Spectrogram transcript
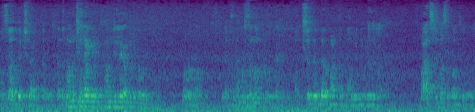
ಹೊಸ ಅಧ್ಯಕ್ಷರಾಗ್ತಾರೆ. ನಮ್ಮ ಜಿಲ್ಲೆಗೆ ನಮ್ಮ ಜಿಲ್ಲೆಗೆ ಅದೃಷ್ಟ ನೋಡೋಣ. ಒಬ್ರು ಸಮರ್ಥರು ಗೊತ್ತಾಗುತ್ತೆ ಪಕ್ಷ ನಿರ್ಧಾರ ಮಾಡ್ತಾರೆ ನಾವೇನು ಹೇಳೋದಿಲ್ಲ. ಭಾಳ ಸಮರ್ಥ ಸಮರ್ಥರಿದ್ದಾರೆ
